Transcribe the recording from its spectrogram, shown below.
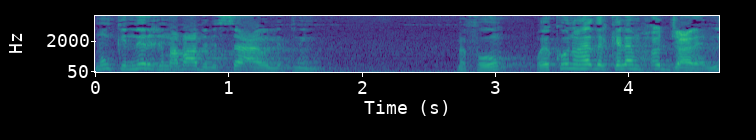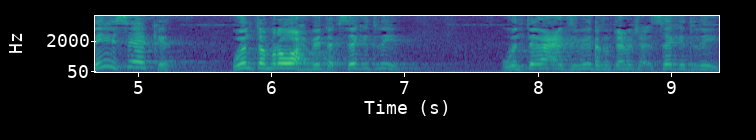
ممكن نرغي مع بعض بالساعة والاثنين مفهوم؟ ويكون هذا الكلام حجة عليه. ليه ساكت؟ وانت مروح بيتك ساكت ليه؟ وانت قاعد في بيتك ما بتعملش ساكت ليه؟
